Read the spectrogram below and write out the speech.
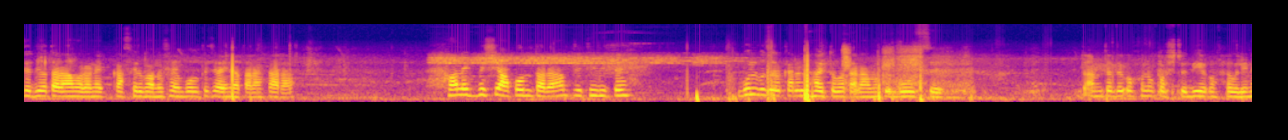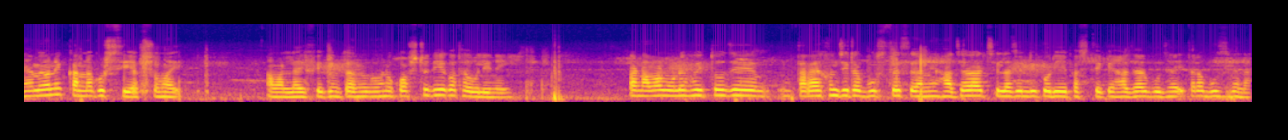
যদিও তারা আমার অনেক কাছের মানুষ, আমি বলতে চাই না তারা কারা। অনেক বেশি আপন তারা পৃথিবীতে। ভুল বোঝার কারণে হয়তো বা তারা আমাকে বলছে। আমি তাদের কখনো কষ্ট দিয়ে কথা বলি না আমি অনেক কান্না করছি এক সময় আমার লাইফে কিন্তু আমি কখনো কষ্ট দিয়ে কথা বলি নাই। কারণ আমার মনে হইতো যে তারা এখন যেটা বুঝতেছে, আমি হাজার চিল্লাচিল্লি করি এই পাশ থেকে, হাজার বুঝাই, তারা বুঝবে না।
